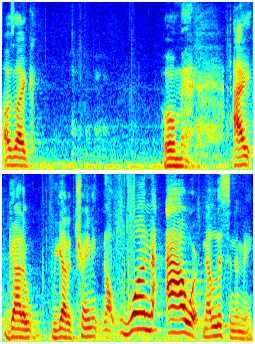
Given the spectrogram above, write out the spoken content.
I was like, oh man, I got a, we got a training. No, one hour. Now listen to me.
